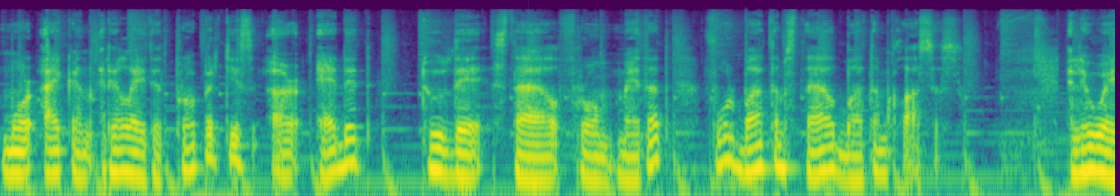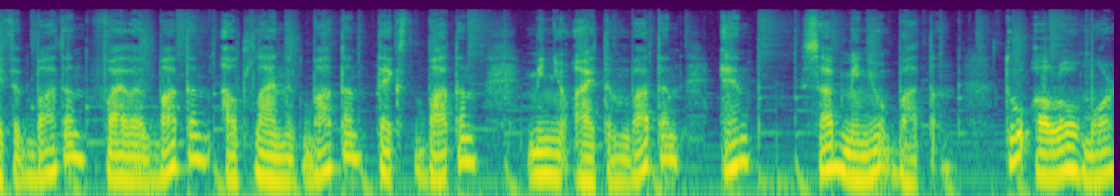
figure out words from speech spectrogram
More icon related properties are added to the style from method for button style button classes. Elevated button, filled button, outlined button, text button, menu item button and submenu button to allow more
